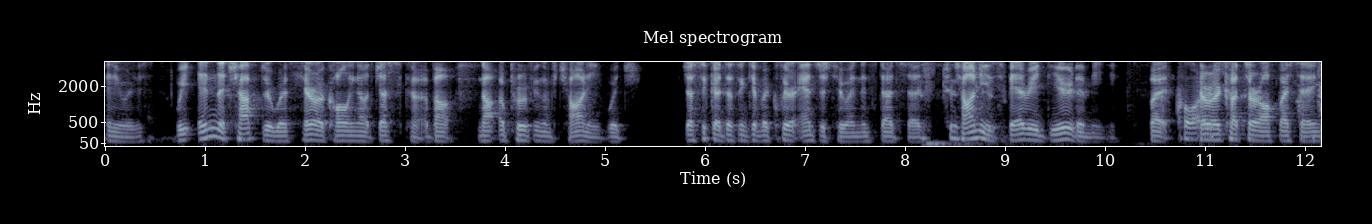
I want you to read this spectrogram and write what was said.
anyways, we end the chapter with Harah calling out Jessica about not approving of Chani, which Jessica doesn't give a clear answer to and instead says, Chani is very dear to me. But. Harah cuts her off by saying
